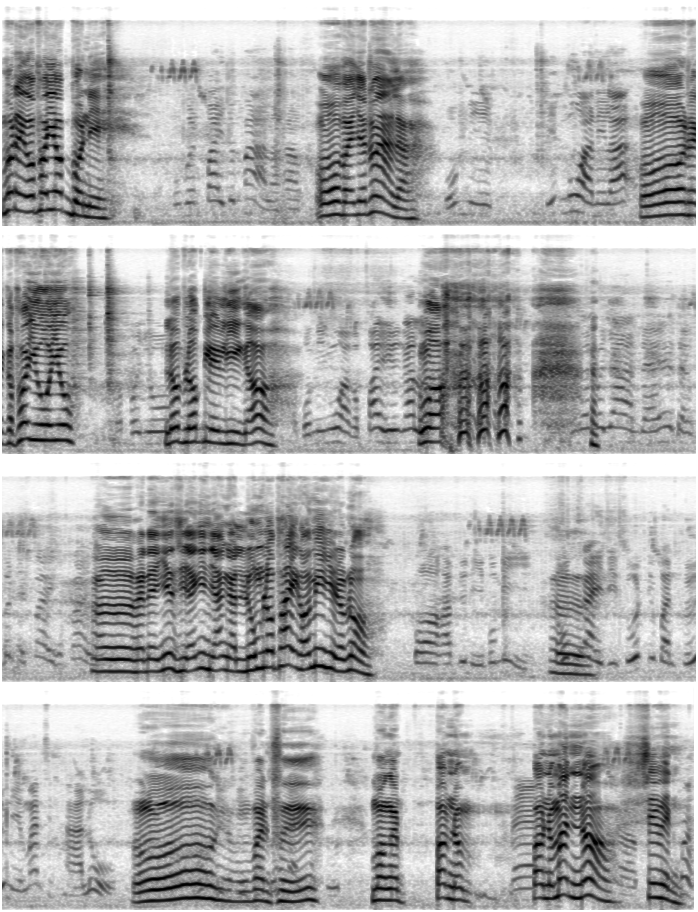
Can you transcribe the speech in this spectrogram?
บ่ได้อพยพบ่นี่ผู้เพิ่นไปจนมาแล้วครับ โอ้ไปจนมาแล้วผมนี่ปิดงัวนี่ละโอ้แต่ก็พออยู่อยู่กับพ่ออยู่ลบลกเลีกๆเอาผมมีงัวกับไปคือกันบ่พยานได้แต่เพิ่นให้ไปกับไปเออคันได้ยินเสียงยินหยังกันหลุมลบไผเขามีอยู่ดอกเนาะบ่ครับอยู่นี่บ่มีเอผมอไก่ที่สุดอยู่บ้านผือนี่มัน15โลโอ้บ้านฝือมองกันปั๊มน้ำแม่ ปั๊มน้ำมันเนาะเซเว่นมัน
